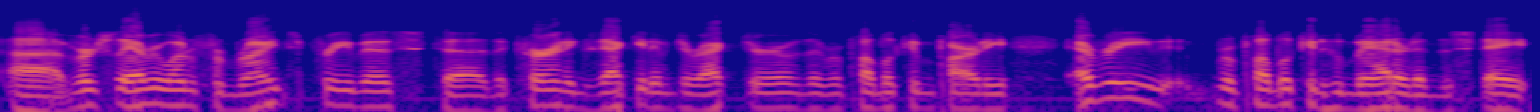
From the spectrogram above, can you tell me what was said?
Uh, virtually everyone from Reince Priebus to the current executive director of the Republican Party, every Republican who mattered in the state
